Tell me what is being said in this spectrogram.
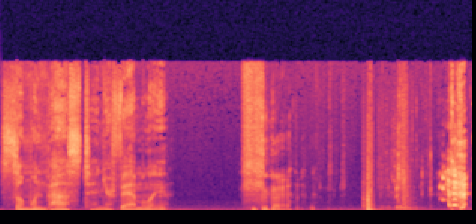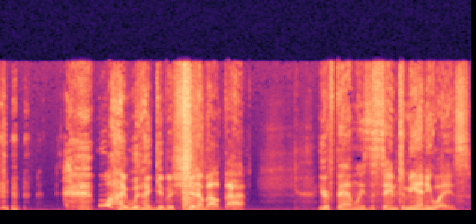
Someone passed in your family. Why would I give a shit about that? Your family's the same to me, anyways.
